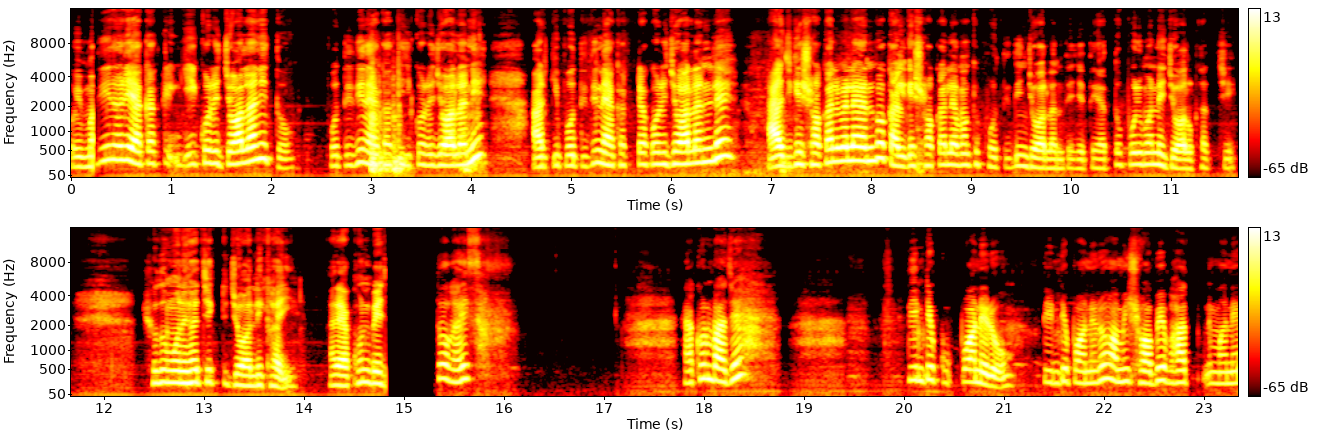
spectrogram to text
ওই দিন ওই এক এক ই করে জল আনি তো, প্রতিদিন এক এক ই করে জল আনি, আর কি প্রতিদিন এক একটা করে জল আনলে, আজকে সকালবেলায় আনব, কালকে সকালে আমাকে প্রতিদিন জল আনতে যেতে, এত পরিমাণে জল খাচ্ছি। শুধু মনে হচ্ছে একটু জলই খাই। আর এখন বেজে তো গাইস এখন বাজে তিনটে পনেরো। তিনটে পনেরো, আমি সবে ভাত মানে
